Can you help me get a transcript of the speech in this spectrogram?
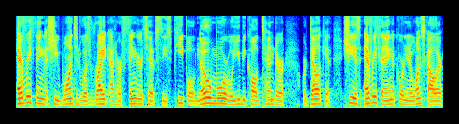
everything that she wanted was right at her fingertips. These people, no more will you be called tender or delicate. She is everything, according to one scholar,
